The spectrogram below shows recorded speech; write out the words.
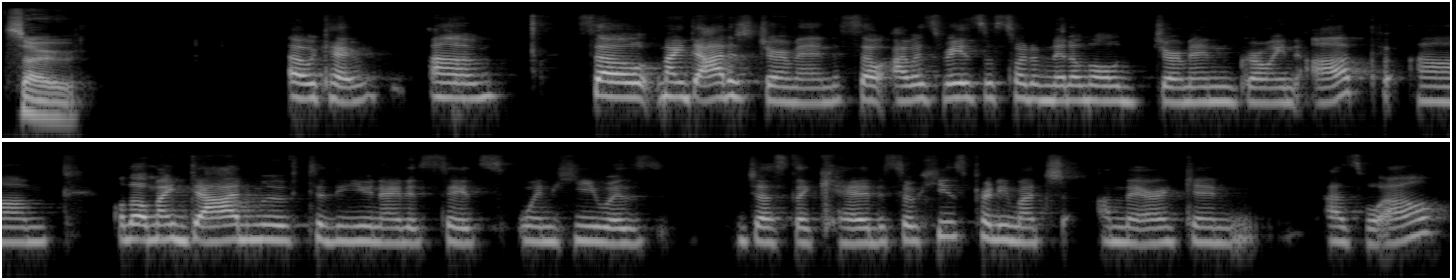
So, okay, um, so my dad is German, so I was raised with sort of minimal German growing up. Um, although my dad moved to the United States when he was just a kid, so he's pretty much American as well.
